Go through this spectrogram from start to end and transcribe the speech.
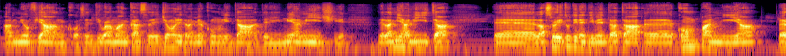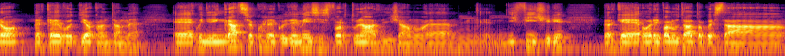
al mio fianco, sentivo la mancanza dei giovani della mia comunità, dei miei amici, della mia vita, eh, la solitudine è diventata eh, compagnia, però perché avevo Dio accanto a me. E quindi ringrazio quelle, quei due mesi sfortunati, diciamo, ehm, difficili, perché ho rivalutato questa,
